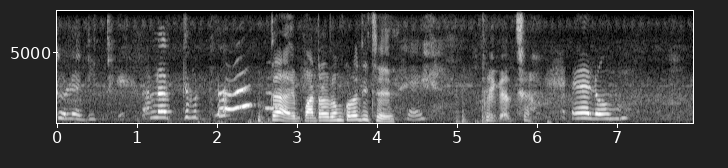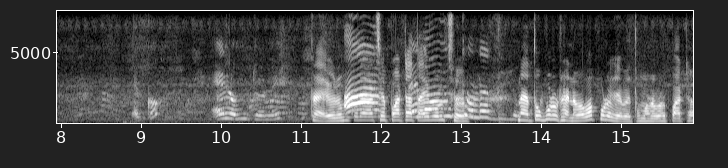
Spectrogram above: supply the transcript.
চলে দিচ্ছে তাই? পাটা ওরম করে দিছে হ্যাঁ। ঠিক আছে। এরম। এরম তাই ওরম করে আছে পাটা তাই বলছো? না তো উপর উঠায় না বাবা পড়ে যাবে তোমার আবার পাটা।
